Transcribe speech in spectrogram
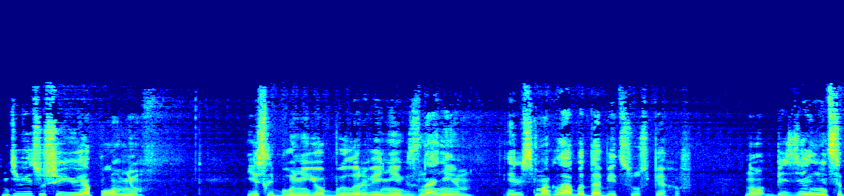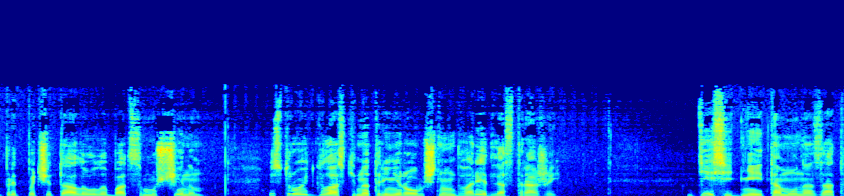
девицу сию я помню. Если бы у нее было рвение к знаниям, Эльс могла бы добиться успехов. Но бездельница предпочитала улыбаться мужчинам и строить глазки на тренировочном дворе для стражей. Десять дней тому назад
